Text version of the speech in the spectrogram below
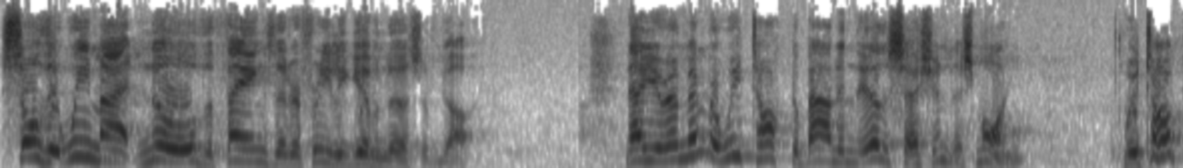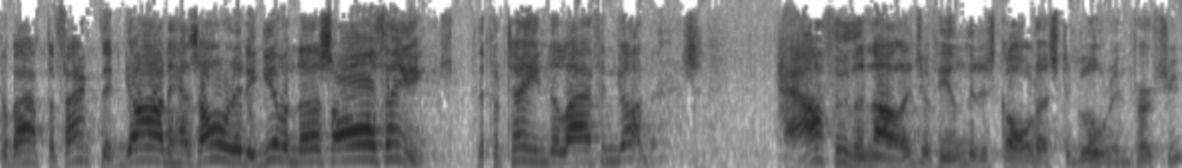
So that we might know the things that are freely given to us of God. Now you remember we talked about in the other session this morning, we talked about the fact that God has already given to us all things that pertain to life and godliness. How? Through the knowledge of Him that has called us to glory and virtue,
